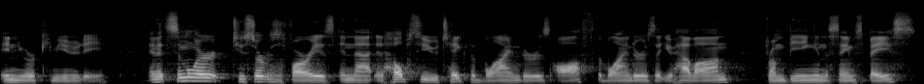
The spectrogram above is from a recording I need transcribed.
in your community. And it's similar to service safaris in that it helps you take the blinders off, the blinders that you have on from being in the same space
